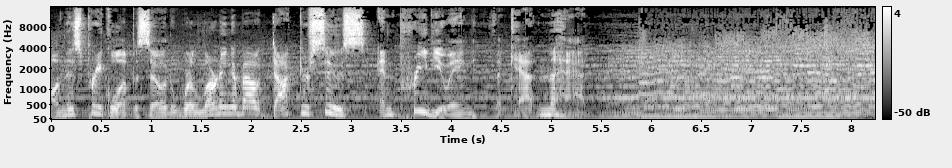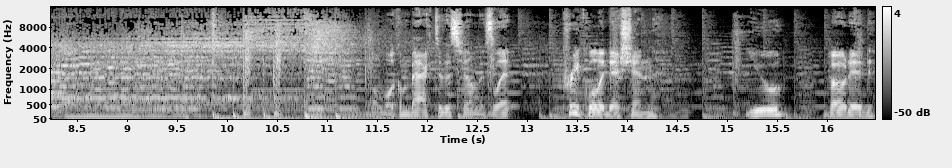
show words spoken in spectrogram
On this prequel episode, we're learning about Dr. Seuss and previewing The Cat in the Hat. Well, welcome back to This Film is Lit prequel edition. You voted,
